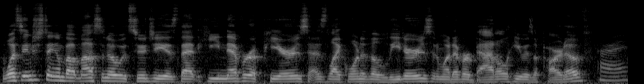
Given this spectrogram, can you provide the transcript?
What's interesting about Masanobu Tsuji is that he never appears as like one of the leaders in whatever battle he was a part of. Alright.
